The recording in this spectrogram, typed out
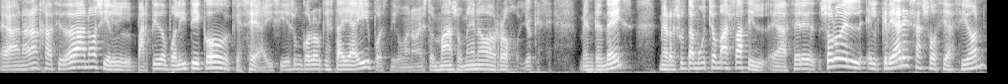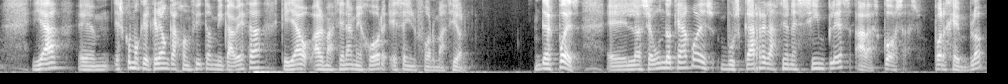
naranja, Ciudadanos y el partido político que sea. Y si es un color que está ahí, ahí, pues digo, bueno, esto es más o menos rojo, yo qué sé. ¿Me entendéis? Me resulta mucho más fácil eh, hacer, eh, solo el, crear esa asociación ya es como que crea un cajoncito en mi cabeza que ya almacena mejor esa información. Después, eh, lo segundo que hago es buscar relaciones simples a las cosas. Por ejemplo,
